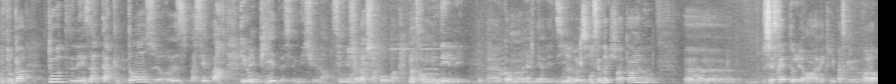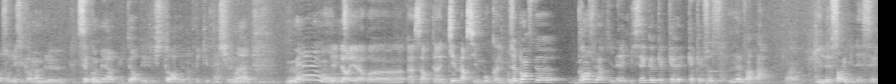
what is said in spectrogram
En tout cas, toutes les attaques dangereuses passées par Théo les pieds de ces messieurs-là. Ces messieurs-là, chapeau bas. Notre Mundele, euh, comme on aime bien le dire. Pour Cédric Michel Bakambu, euh, je serais tolérant avec lui parce que voilà, aujourd'hui, c'est quand même le second meilleur buteur de l'histoire de notre équipe nationale. Mais Et derrière euh, un certain Dieu merci Mbokani. je pense que, grand joueur qu'il est, il sait que quelque, quelque chose ne va pas. Voilà. Il le sent, il le sait.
